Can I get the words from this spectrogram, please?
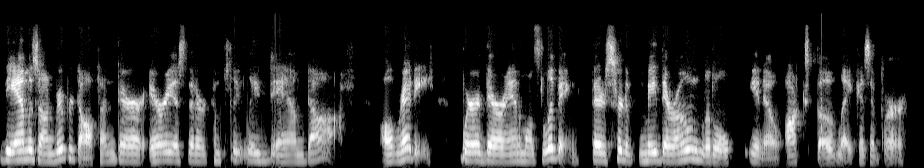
the Amazon river dolphin. There are areas that are completely dammed off already where there are animals living. They're sort of made their own little, you know, oxbow lake, as it were.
